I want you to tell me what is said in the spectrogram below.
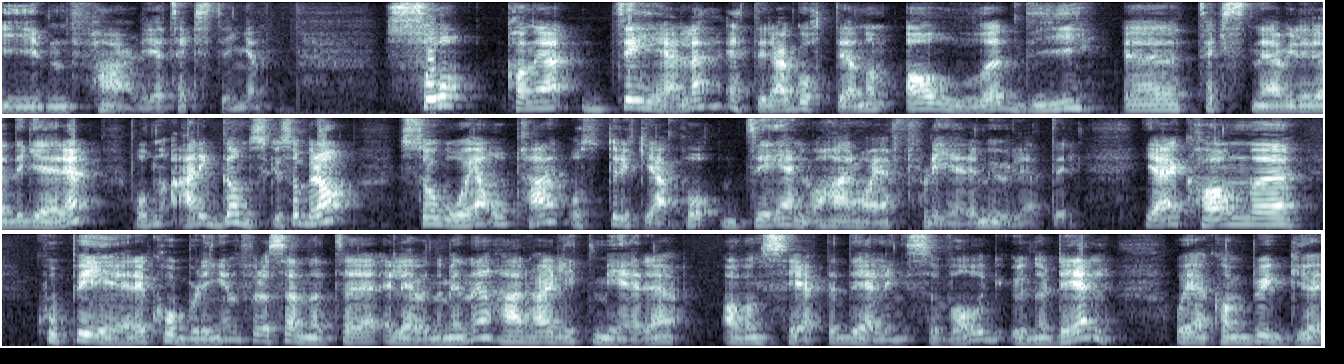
i den ferdige tekstingen. Så kan jeg dele etter jeg har gått gjennom alle de eh, tekstene jeg vil redigere, og den er ganske så bra, så går jeg opp her og trykker jeg på del, og her har jeg flere muligheter. Jeg kan eh, kopiere koblingen for å sende til elevene mine. Her har jeg litt mer avanserte delingsvalg under del, og jeg kan bygge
